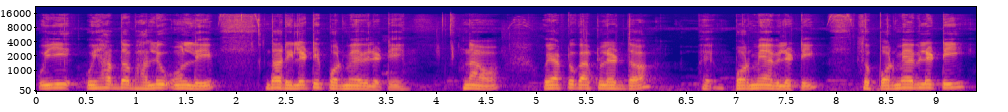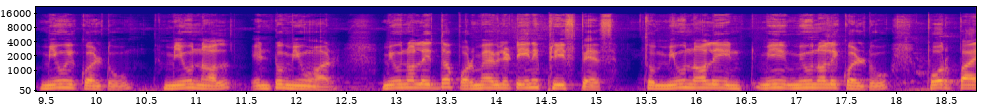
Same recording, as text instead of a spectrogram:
we, we have the value only the relative permeability. Now we have to calculate the eh, permeability. So permeability mu equal to mu null into mu r. Mu null is the permeability in free space so mu null in mu, mu null equal to 4 pi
